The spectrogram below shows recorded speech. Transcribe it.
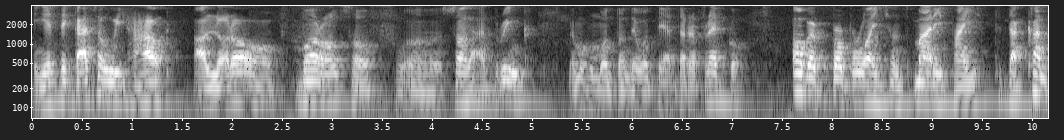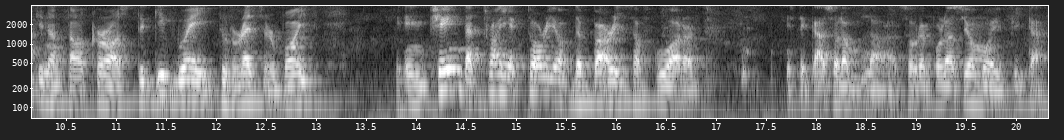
En este caso, we have a lot of bottles of uh, soda drink. Vemos un montón de botellas de refresco. Overpopulation modifies the continental crust to give way to reservoirs and change the trajectory of the bodies of water. En este caso, la, la sobrepoblación modifica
